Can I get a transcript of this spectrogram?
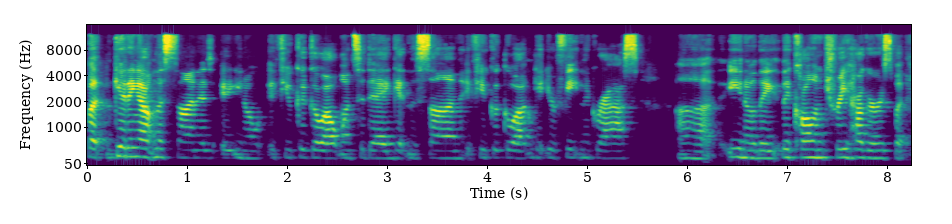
but getting out in the sun is, you know, if you could go out once a day and get in the sun, if you could go out and get your feet in the grass, uh, you know, they, they call them tree huggers, but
